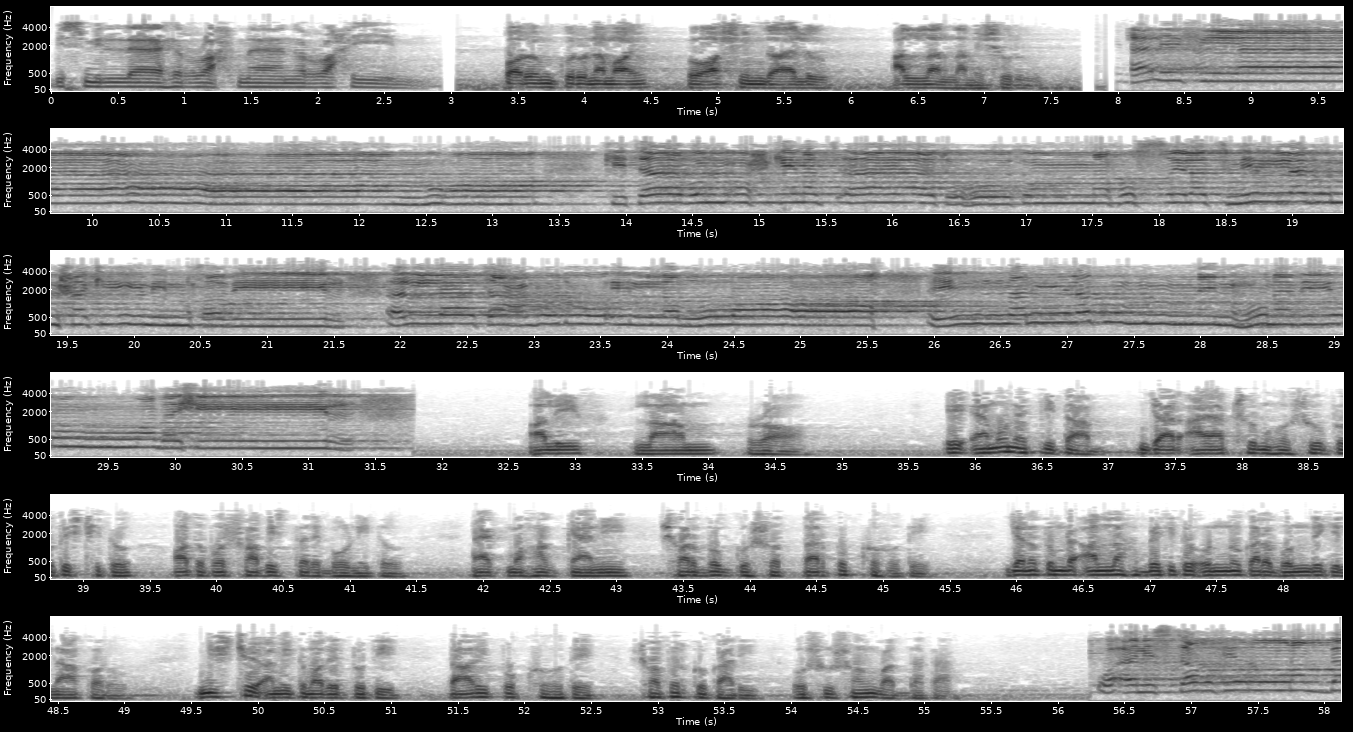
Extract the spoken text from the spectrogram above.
بسم الله الرحمن الرحيم পরম করুণাময় ও অসীম দয়ালু আল্লাহর নামে শুরু ألف لام را كتاب أحكمت آياته ثم فصلت من لدن حكيم خبير ألا تعبدوا আলিফ লাম র এ এমন এক কিতাব যার আয়াতসমূহ সুপ্রতিষ্ঠিত অতপর সবিস্তারে বর্ণিত এক মহাজ্ঞানী সর্বজ্ঞ সত্তার পক্ষ হতে যেন তোমরা আল্লাহ ব্যতীত অন্য কারো বন্দিগি না করো নিশ্চয় আমি তোমাদের প্রতি তারই পক্ষ হতে সতর্ককারী ও সুসংবাদদাতা وأن استغفروا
